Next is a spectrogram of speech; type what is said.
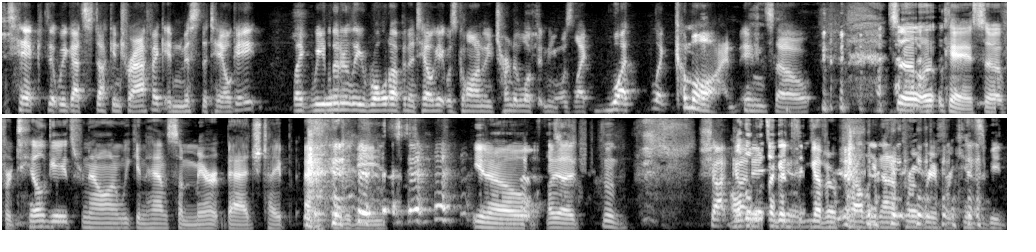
ticked that we got stuck in traffic and missed the tailgate like we literally rolled up and the tailgate was gone and he turned and looked at me and was like what? Like come on. And so so okay so for tailgates from now on we can have some merit badge type activities. You know uh, shotgun. All the ones I could think of are probably not appropriate for kids to be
